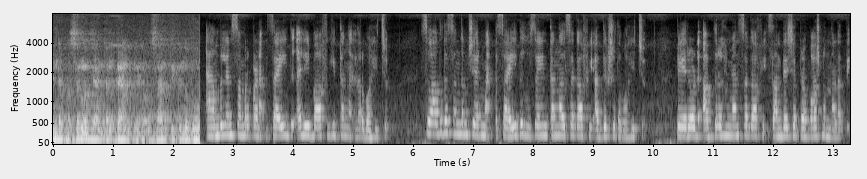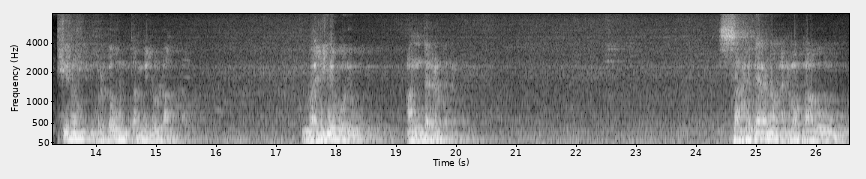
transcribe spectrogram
എന്റെ പ്രസംഗം ഞാൻ തൽക്കാലത്തേക്ക് അവസാനിപ്പിക്കുന്നു. ആംബുലൻസ് സമർപ്പണം സയ്യിദ് അലി ബാഫി തങ്ങൾ നിർവഹിച്ചു. സ്വാഗത സംഘം ചെയർമാൻ സയ്യിദ് ഹുസൈൻ തങ്ങൾ സഖാഫി അധ്യക്ഷത വഹിച്ചു. പേരോട് അബ്ദുറഹിമാൻ സഖാഫി സന്ദേശ പ്രഭാഷണം നടത്തി. മനുഷ്യനും മൃഗവും തമ്മിലുള്ള വലിയ ഒരു അന്തരം. സഹകരണ മനോഭാവവും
